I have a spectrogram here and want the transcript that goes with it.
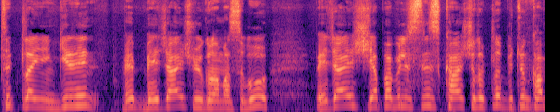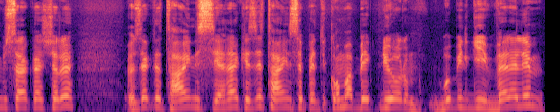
tıklayın girin ve becaiş uygulaması bu. Becaiş yapabilirsiniz karşılıklı bütün kamu arkadaşları özellikle tayin isteyen herkese tayinsepeti.com'a bekliyorum. Bu bilgiyi verelim.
